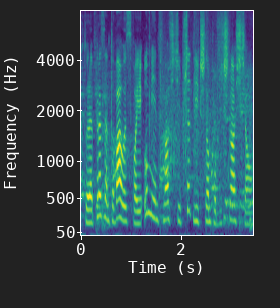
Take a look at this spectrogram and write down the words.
które prezentowały swoje umiejętności przed liczną publicznością.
